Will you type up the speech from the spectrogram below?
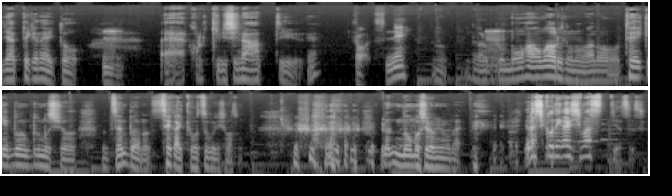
やっていけないと、うん。えーこれ厳しいなっていうね。そうですね。だから僕、モンハンワールドのあの、定型文文虫を全部あの、世界共通語にしてますもん。何の面白みもない。よろしくお願いしますってやつですよ。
